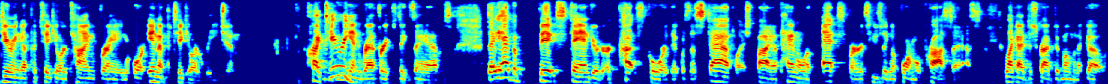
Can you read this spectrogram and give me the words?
during a particular time frame or in a particular region. Criterion referenced exams, they have a fixed standard or cut score that was established by a panel of experts using a formal process, like I described a moment ago.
